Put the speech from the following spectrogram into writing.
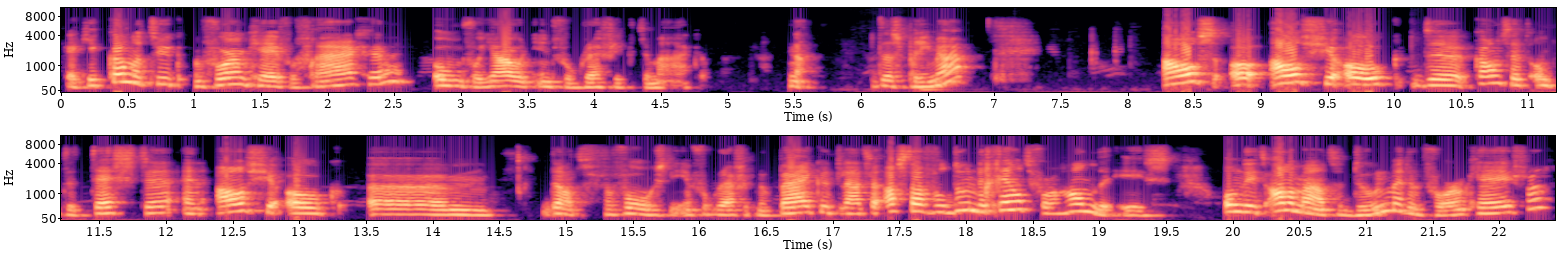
Kijk, je kan natuurlijk een vormgever vragen om voor jou een infographic te maken. Nou, dat is prima. Als, als je ook de kans hebt om te testen en als je ook um, dat vervolgens die infographic nog bij kunt laten, als daar voldoende geld voorhanden is om dit allemaal te doen met een vormgever,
